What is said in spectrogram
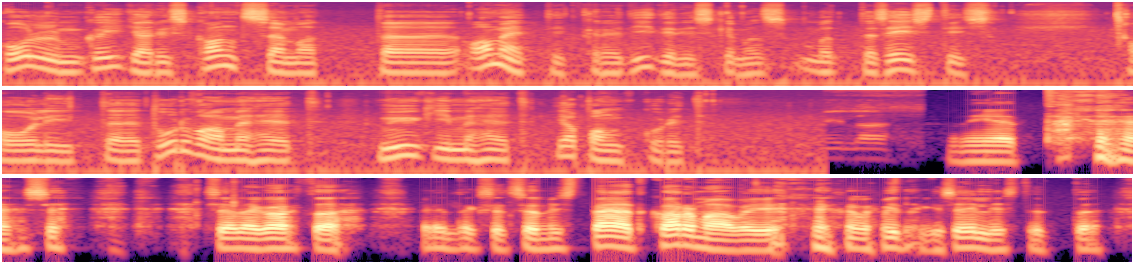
kolm kõige riskantsemat äh, ametit krediidiriski mõttes Eestis olid äh, turvamehed, müügimehed ja pankurid. nii et see, selle kohta öeldakse, et see on vist bad karma või, või midagi sellist, et,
